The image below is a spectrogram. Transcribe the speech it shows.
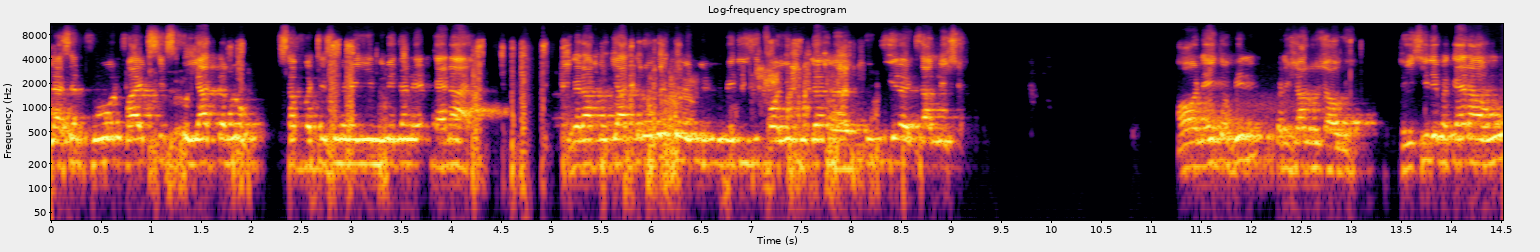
लेसन फोर फाइव सिक्स को याद कर लो। सब बच्चे से मेरा ये निवेदन है कहना है। अगर आप लोग याद करोगे तो very easy for you to be examination और नहीं तो फिर परेशान हो जाओगे। तो इसीलिए मैं कह रहा हूँ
